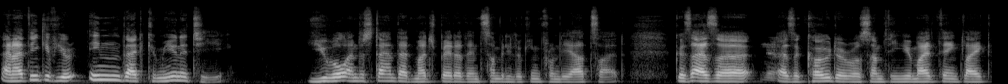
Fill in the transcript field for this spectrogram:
And I think if you're in that community, you will understand that much better than somebody looking from the outside. Because as a yeah. as a coder or something, you might think like,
